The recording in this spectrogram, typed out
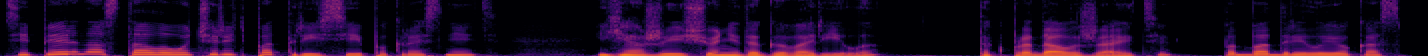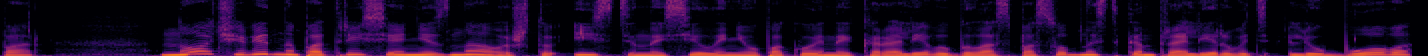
Теперь настала очередь Патрисии покраснеть. «Я же еще не договорила». «Так продолжайте», — подбодрил ее Каспар. Но, очевидно, Патрисия не знала, что истинной силой неупокоенной королевы была способность контролировать любого,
